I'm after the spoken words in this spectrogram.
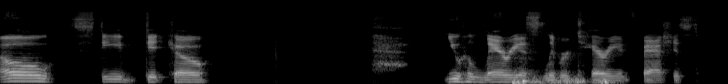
Oh, Steve Ditko. You hilarious libertarian fascist.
